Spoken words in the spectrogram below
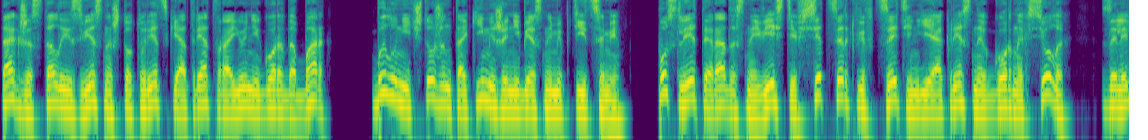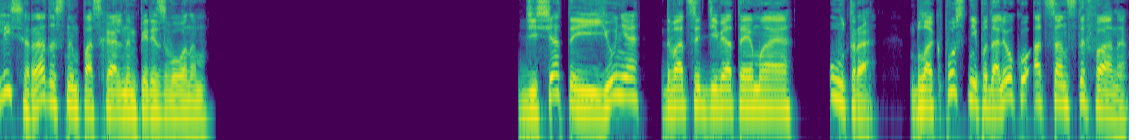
Также стало известно, что турецкий отряд в районе города Бар был уничтожен такими же небесными птицами. После этой радостной вести все церкви в Цетинье и окрестных горных селах залились радостным пасхальным перезвоном. 10 июня, 29 мая, утро. Блокпост неподалеку от Сан-Стефана.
